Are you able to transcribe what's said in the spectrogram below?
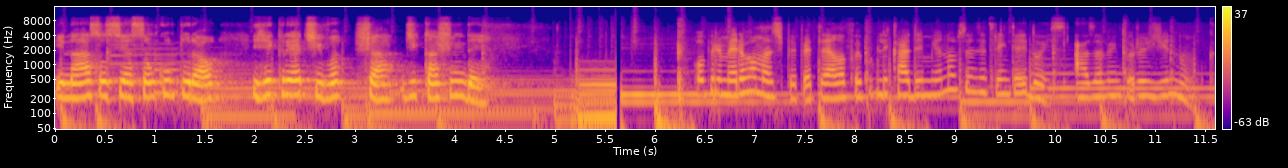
e na Associação Cultural e Recreativa Chá de Caxindé. O primeiro romance de Pepetela foi publicado em 1932, As Aventuras de Nunca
